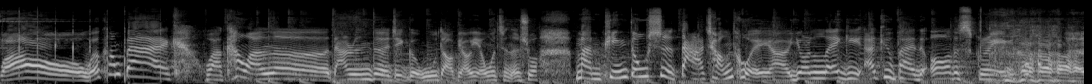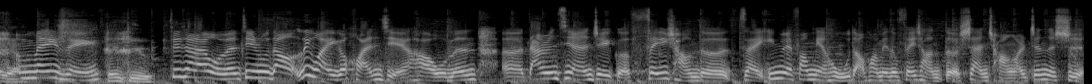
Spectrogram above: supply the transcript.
Wow, welcome back. 哇，看完了达伦的这个舞蹈表演，我只能说满屏都是大长腿啊！Your leggy occupied all the screen. Amazing. Thank you. 接下来我们进入到另外一个环节哈，我们呃达人既然这个非常的在音乐方面和舞蹈方面都非常的擅长，而真的是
